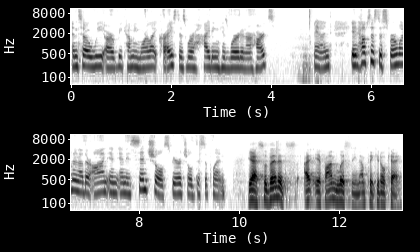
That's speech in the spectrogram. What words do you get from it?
And so we are becoming more like Christ as we're hiding his word in our hearts. And it helps us to spur one another on in an essential spiritual discipline. Yeah, so then it's, I, if I'm listening, I'm thinking, okay,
